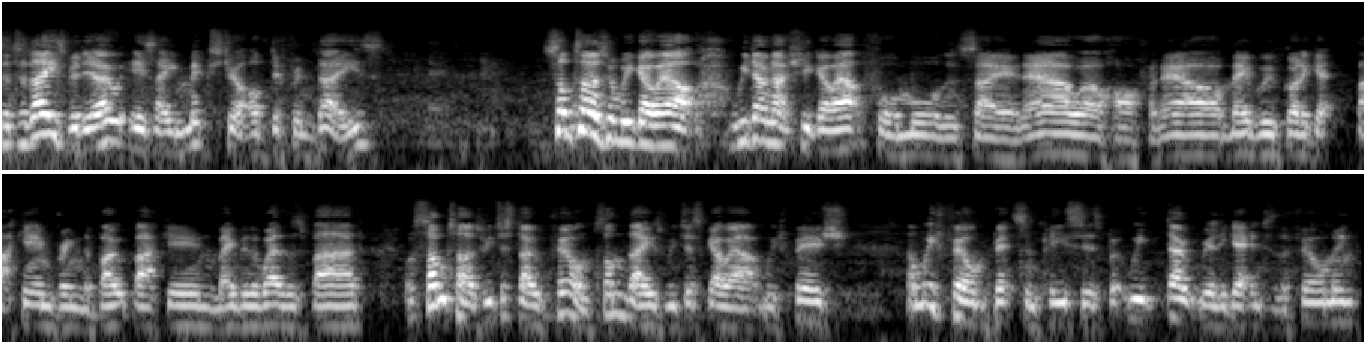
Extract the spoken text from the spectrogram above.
So today's video is a mixture of different days. Sometimes when we go out, we don't actually go out for more than say an hour, half an hour. Maybe we've got to get back in, bring the boat back in. Maybe the weather's bad. Or sometimes we just don't film. Some days we just go out and we fish and we film bits and pieces, but we don't really get into the filming.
